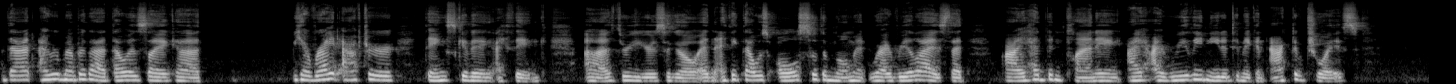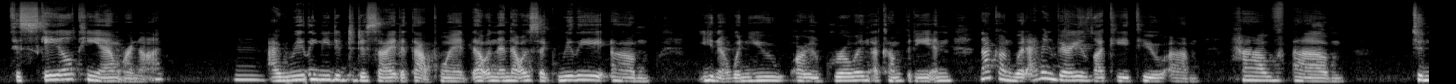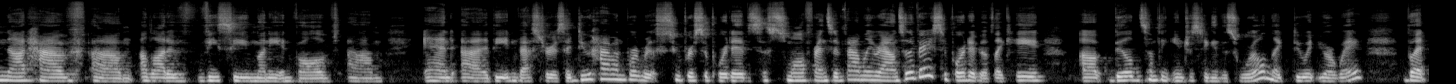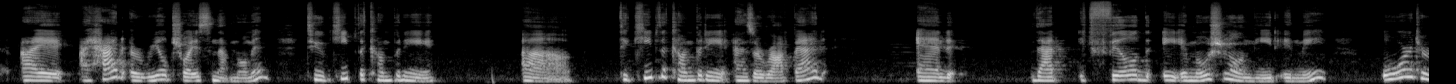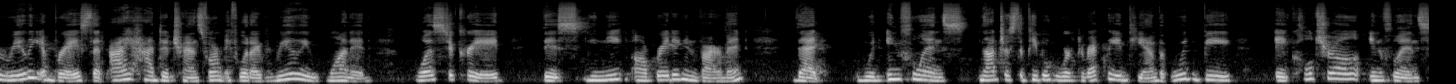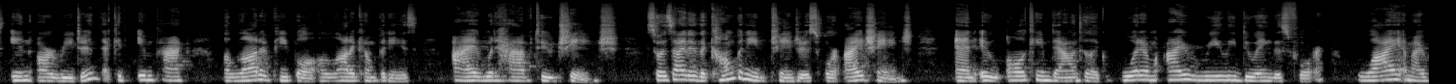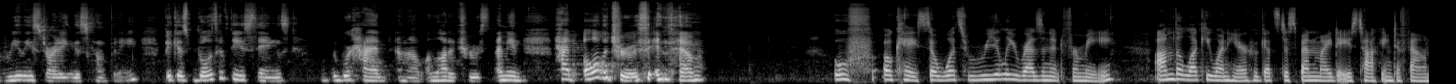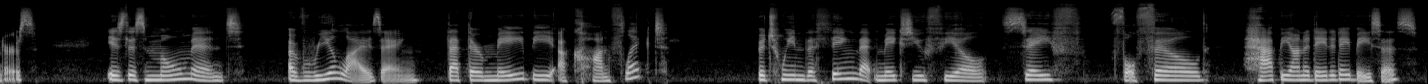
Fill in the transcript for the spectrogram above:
that I remember that that was like uh, yeah right after Thanksgiving I think uh, three years ago, and I think that was also the moment where I realized that I had been planning, I, I really needed to make an active choice to scale TM or not. Mm. I really needed to decide at that point. That and then that was like really um, you know, when you are growing a company and knock on wood, I've been very lucky to um, have um, to not have um, a lot of VC money involved. Um, and uh, the investors I do have on board were super supportive. It's a small friends and family round, so they're very supportive of like, hey, uh, build something interesting in this world, like do it your way. But I I had a real choice in that moment to keep the company. Uh, to keep the company as a rock band and that it filled a emotional need in me or to really embrace that I had to transform if what I really wanted was to create this unique operating environment that would influence not just the people who work directly in TM, but would be a cultural influence in our region that could impact a lot of people, a lot of companies, I would have to change. So it's either the company changes or I change. And it all came down to like, what am I really doing this for? Why am I really starting this company? Because both of these things were had uh, a lot of truth. I mean, had all the truth in them. Oof. Okay. So what's really resonant for me, I'm the lucky one here who gets to spend my days talking to founders, is this moment of realizing that there may be a conflict between the thing that makes you feel safe, fulfilled, happy on a day to day basis,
